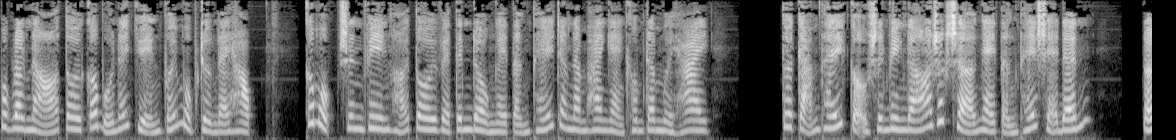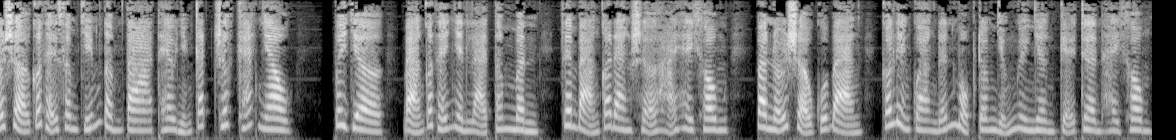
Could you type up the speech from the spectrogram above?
Một lần nọ tôi có buổi nói chuyện với một trường đại học. Có một sinh viên hỏi tôi về tin đồn ngày tận thế trong năm 2012. Tôi cảm thấy cậu sinh viên đó rất sợ ngày tận thế sẽ đến. Nỗi sợ có thể xâm chiếm tâm ta theo những cách rất khác nhau. Bây giờ, bạn có thể nhìn lại tâm mình xem bạn có đang sợ hãi hay không và nỗi sợ của bạn có liên quan đến một trong những nguyên nhân kể trên hay không.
